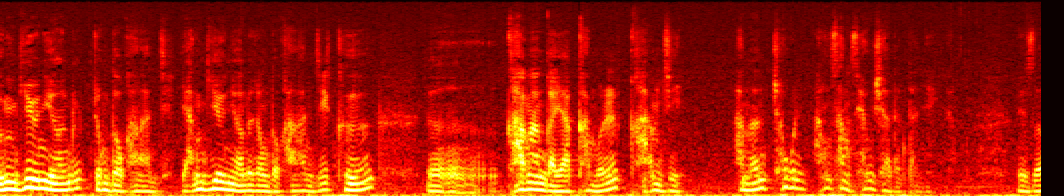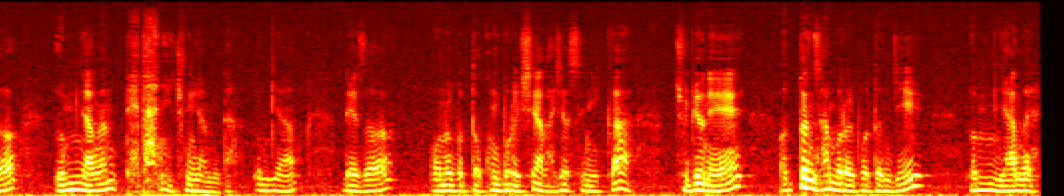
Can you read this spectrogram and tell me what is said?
음기운이 어느 정도 강한지 양기운이 어느 정도 강한지 그 어, 강함과 약함을 감지하는 촉을 항상 세우셔야 된다는 얘기죠. 그래서 음양은 대단히 중요합니다. 음양. 그래서 오늘부터 공부를 시작하셨으니까 주변에 어떤 사물을 보든지 음양을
